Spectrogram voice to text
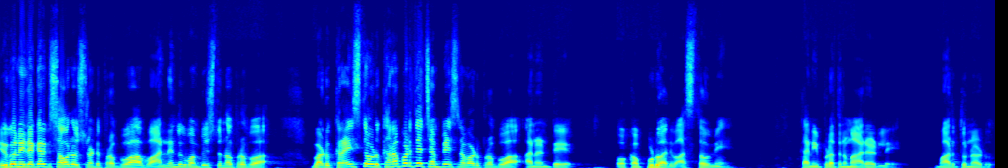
ఇదిగో నీ దగ్గరికి సౌలు వస్తున్నట్టు ప్రభువా వాన్నెందుకు పంపిస్తున్నావు ప్రభువా? వాడు క్రైస్తవుడు కనపడితే చంపేసిన వాడు ప్రభువా అని అంటే ఒకప్పుడు అది వాస్తవమే. కానీ ఇప్పుడు అతను మారాడులే మారుతున్నాడు.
